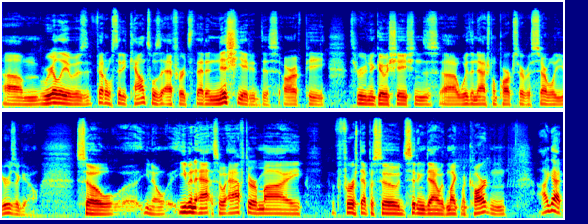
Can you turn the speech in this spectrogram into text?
Um, really, it was Federal City Council's efforts that initiated this RFP through negotiations uh, with the National Park Service several years ago. So, uh, you know, even at, so after my first episode sitting down with Mike McCartan, I got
